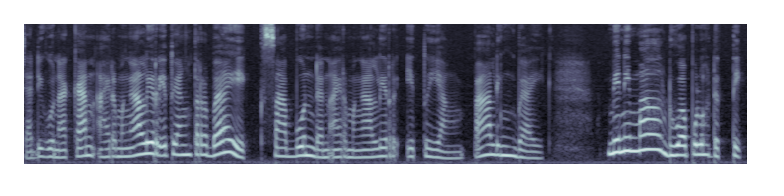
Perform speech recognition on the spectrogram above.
Jadi gunakan air mengalir itu yang terbaik, sabun dan air mengalir itu yang paling baik. Minimal 20 detik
